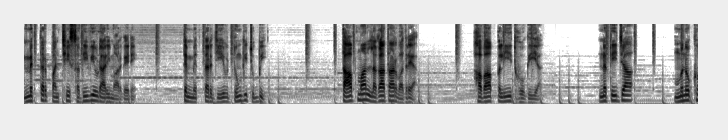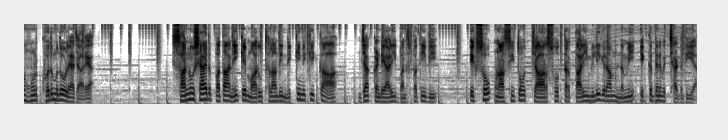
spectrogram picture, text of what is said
ਮਿੱਤਰ ਪੰਛੀ ਸਦੀ ਵੀ ਉਡਾਰੀ ਮਾਰ ਗਏ ਨੇ ਤੇ ਮਿੱਤਰ ਜੀਵ ਡੂੰਗੀ ਚੁੱਭੀ। ਤਾਪਮਾਨ ਲਗਾਤਾਰ ਵਧ ਰਿਹਾ। ਹਵਾ ਪਲੀਤ ਹੋ ਗਈ ਆ। ਨਤੀਜਾ, ਮਨੁੱਖ ਹੁਣ ਖੁਦ ਮਧੋਲਿਆ ਜਾ ਰਿਹਾ। ਸਾਨੂੰ ਸ਼ਾਇਦ ਪਤਾ ਨਹੀਂ ਕਿ ਮਾਰੂਥਲਾਂ ਦੀ ਨਿੱਕੀ ਨਿੱਕੀ ਘਾਹ ਜਾਂ ਕੰਡਿਆਲੀ ਬਨਸਪਤੀ ਵੀ 179 ਤੋਂ 443 ਮਿਲੀਗ੍ਰਾਮ ਨਮੀ ਇੱਕ ਦਿਨ ਵਿੱਚ ਛੱਡਦੀ ਆ,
